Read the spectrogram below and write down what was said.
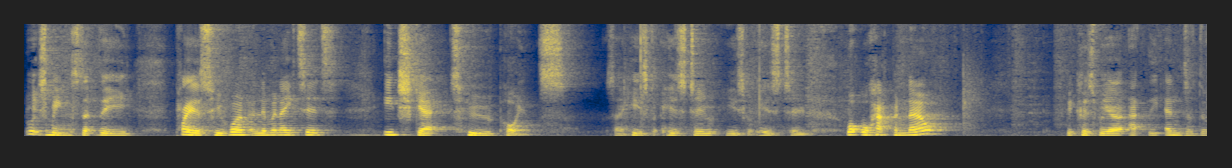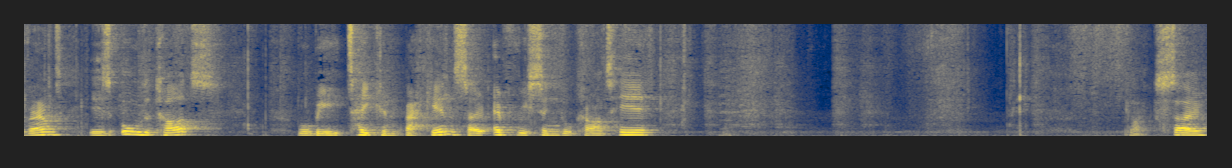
which means that the players who weren't eliminated each get two points. So he's got his two, he's got his two. What will happen now, because we are at the end of the round, is all the cards will be taken back in. So every single card here, like so.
